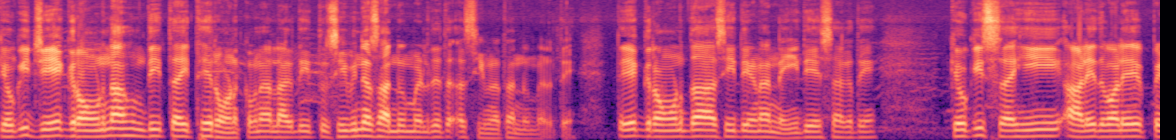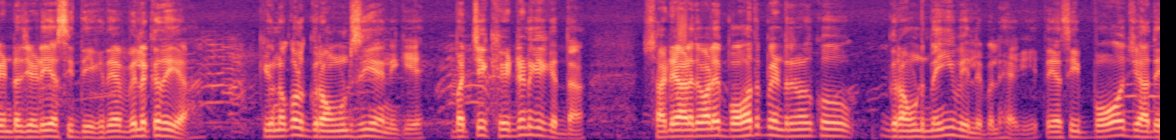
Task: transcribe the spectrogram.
ਕਿਉਂਕਿ ਜੇ ਗਰਾਊਂਡ ਨਾ ਹੁੰਦੀ ਤਾਂ ਇੱਥੇ ਰੌਣਕ ਵੀ ਨਾ ਲੱਗਦੀ, ਤੁਸੀਂ ਵੀ ਨਾ ਸਾਨੂੰ ਮਿਲਦੇ ਤਾਂ ਅਸੀਂ ਵੀ ਨਾ ਤੁਹਾਨੂੰ ਮਿਲਦੇ। ਤੇ ਇਹ ਗਰਾਊਂਡ ਦਾ ਅਸੀਂ ਦੇਣਾ ਨਹੀਂ ਦੇ ਸਕਦੇ, ਕਿਉਂਕਿ ਸਹੀ ਆਲੇ ਦੁਆਲੇ ਪਿੰਡ ਜਿਹੜੇ ਅਸੀਂ ਦੇਖਦੇ ਆ, ਵਿਲਕਦੇ ਆ, ਕਿ ਉਹਨਾਂ ਕੋਲ ਗਰਾਊਂਡਸ ਹੀ ਹੈ ਨਹੀਂ ਗੇ। ਬੱਚੇ ਖੇਡਣਗੇ ਕਿੱਦਾਂ? ਸਾਡੇ ਆਲੇ ਦੁਆਲੇ ਬਹੁਤ ਪਿੰਡ ਨੇ, ਉਹਨਾਂ ਕੋਲ ਗਰਾਊਂਡ ਨਹੀਂ ਅਵੇਲੇਬਲ ਹੈਗੀ ਤੇ ਅਸੀਂ ਬਹੁਤ ਜ਼ਿਆਦਾ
